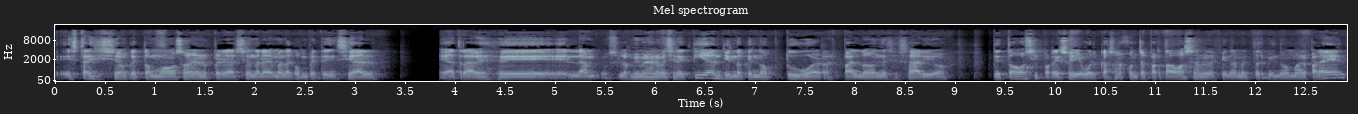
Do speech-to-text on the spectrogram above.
esta decisión que tomó sobre la operación de la demanda competencial eh, a través de los miembros de la mesa electiva. Entiendo que no obtuvo el respaldo necesario de todos y por eso llevó el caso a la Junta de Portavoces, donde finalmente terminó mal para él.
